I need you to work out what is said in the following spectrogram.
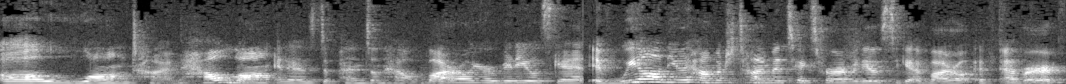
a long time. How long it is depends on how viral your videos get. If we all knew how much time it takes for our videos to get viral, if ever,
